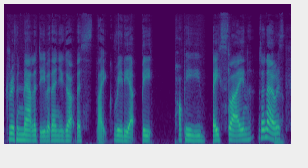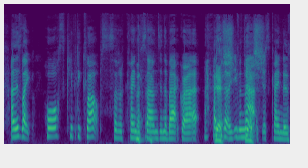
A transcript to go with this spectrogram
driven melody, but then you got this like really upbeat poppy bass line. I don't know, it's, and there's like horse clippity clops sort of kind of sounds in the background. I Yes, don't know, even that yes. just kind of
